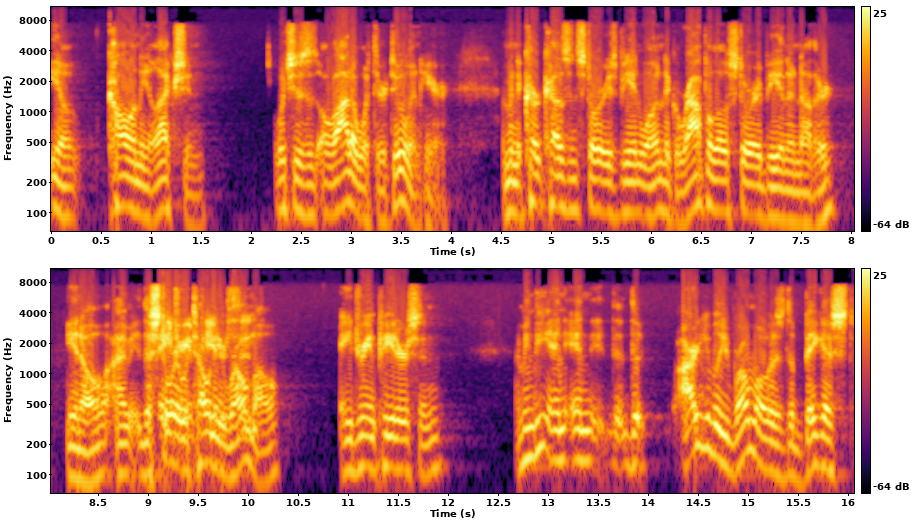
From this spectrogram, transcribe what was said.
you know, calling the election, which is a lot of what they're doing here. I mean, the Kirk Cousins story is being one, the Garoppolo story being another. You know, I mean, the story Adrian with Tony Peterson. Romo, Adrian Peterson. I mean, the and and the, the arguably Romo is the biggest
